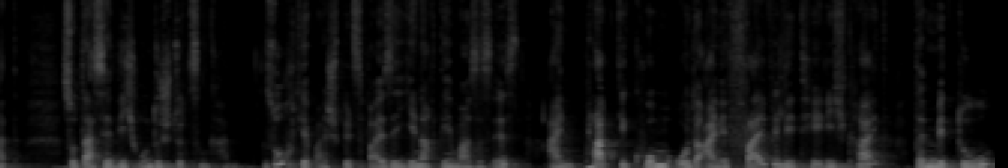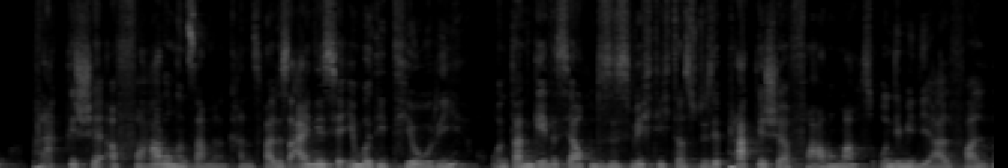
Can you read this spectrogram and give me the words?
hat, sodass er dich unterstützen kann. Such dir beispielsweise, je nachdem was es ist, ein Praktikum oder eine freiwillige Tätigkeit, damit du praktische Erfahrungen sammeln kannst. Weil das eine ist ja immer die Theorie und dann geht es ja auch, und es ist wichtig, dass du diese praktische Erfahrung machst und im Idealfall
